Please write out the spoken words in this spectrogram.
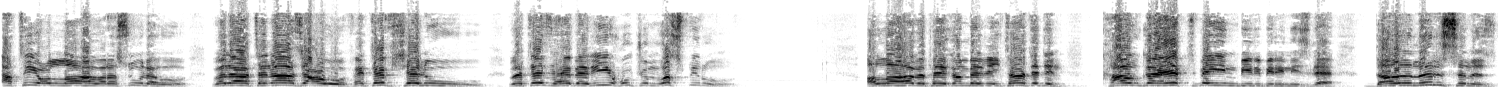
Allah ve Resulehu ve la tenaza'u fetefşelu ve tezhebe rihukum vasbiru. Allah'a ve peygamberine itaat edin. Kavga etmeyin birbirinizle. Dağılırsınız.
